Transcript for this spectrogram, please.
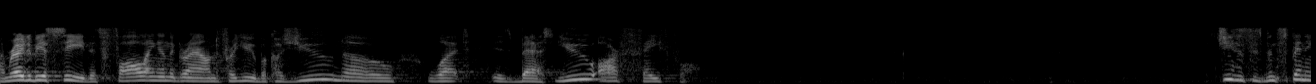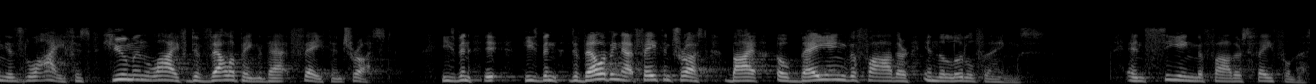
I'm ready to be a seed that's falling in the ground for you because you know what is best. You are faithful. Jesus has been spending his life, his human life, developing that faith and trust. He's been, he's been developing that faith and trust by obeying the Father in the little things and seeing the Father's faithfulness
